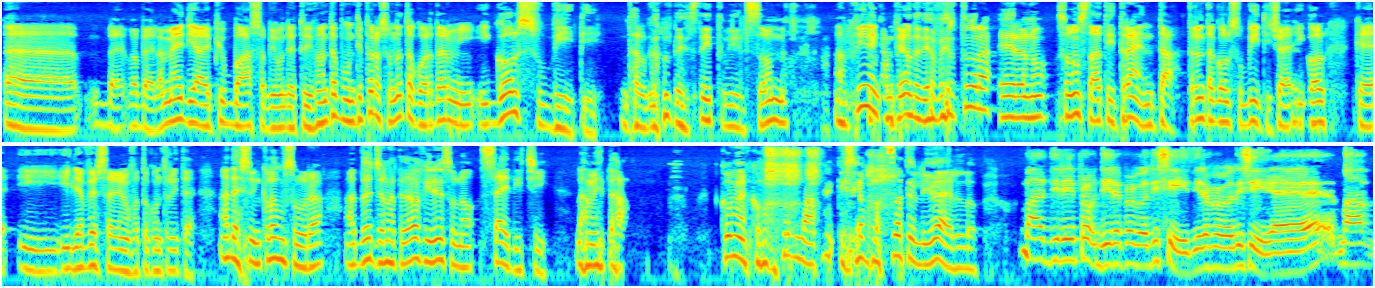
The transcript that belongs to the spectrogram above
eh, beh, vabbè, la media è più bassa, abbiamo detto di 40 punti, però sono andato a guardarmi i gol subiti dal Golden State Wilson. A fine campionato di apertura erano, sono stati 30, 30 gol subiti, cioè i gol che i, gli avversari hanno fatto contro di te. Adesso in clausura, a due giornate dalla fine, sono 16, la metà. Come conferma che si è abbassato il livello. Ma direi, pro- direi, proprio di sì, direi proprio di sì. Eh, ma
